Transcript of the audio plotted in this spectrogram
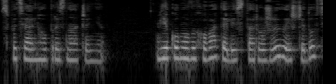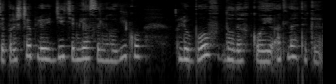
спеціального призначення в якому вихователі старожили ще досі прищеплюють дітям ясельного віку любов до легкої атлетики.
